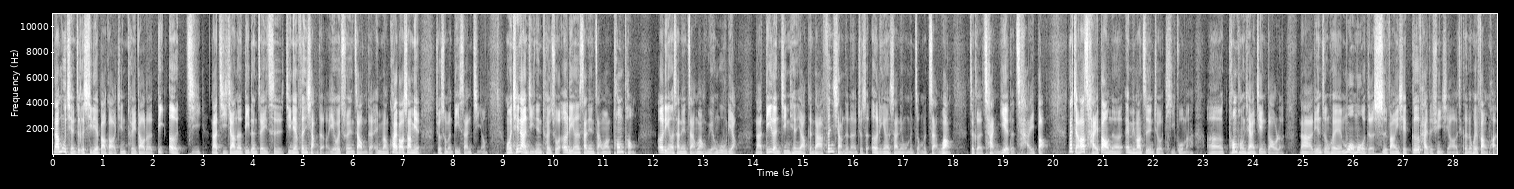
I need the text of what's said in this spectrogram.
那目前这个系列报告已经推到了第二集，那即将呢，低等这一次今天分享的也会出现在我们的 M 平方快报上面，就是我们第三集哦。我们前两集已经推出了二零二三年展望通膨，二零二三年展望原物料。那第一轮今天要跟大家分享的呢，就是二零二三年我们怎么展望这个产业的财报。那讲到财报呢，M 平方之前就有提过嘛，呃，通膨现在见高了，那联准会默默的释放一些鸽派的讯息啊，可能会放缓。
